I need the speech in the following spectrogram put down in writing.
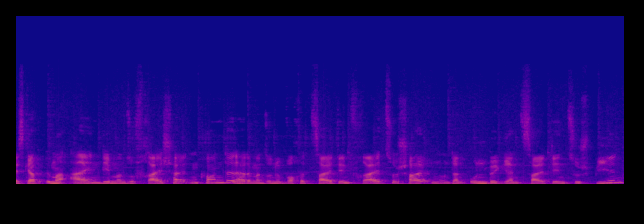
es gab immer einen, den man so freischalten konnte. Da hatte man so eine Woche Zeit, den freizuschalten und dann unbegrenzt Zeit, den zu spielen.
